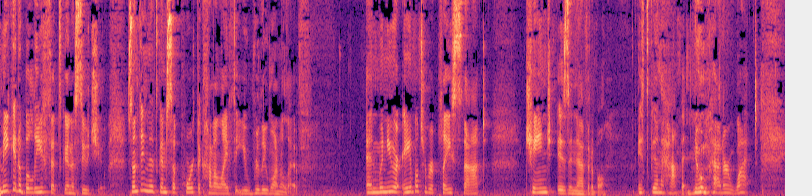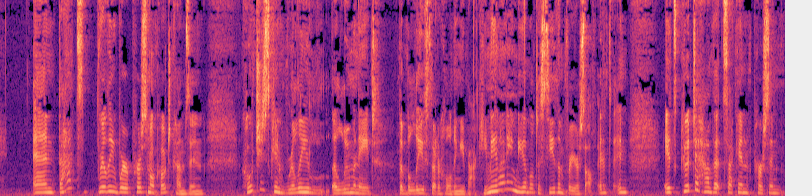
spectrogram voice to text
make it a belief that's going to suit you, something that's going to support the kind of life that you really want to live. And when you are able to replace that, change is inevitable. It's going to happen no matter what. And that's really where personal coach comes in. Coaches can really illuminate the beliefs that are holding you back. You may not even be able to see them for yourself. And, and it's good to have that second person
